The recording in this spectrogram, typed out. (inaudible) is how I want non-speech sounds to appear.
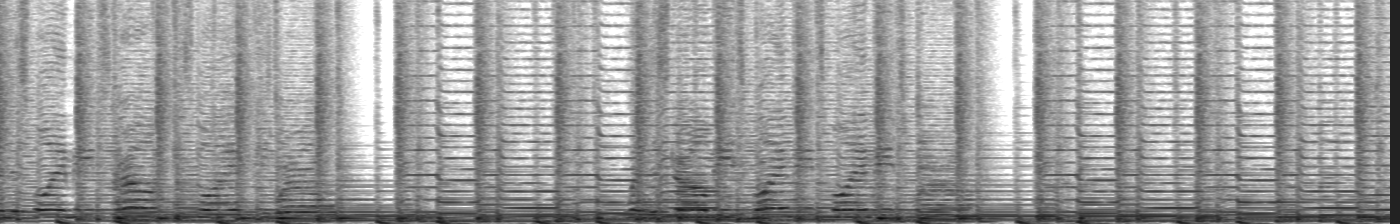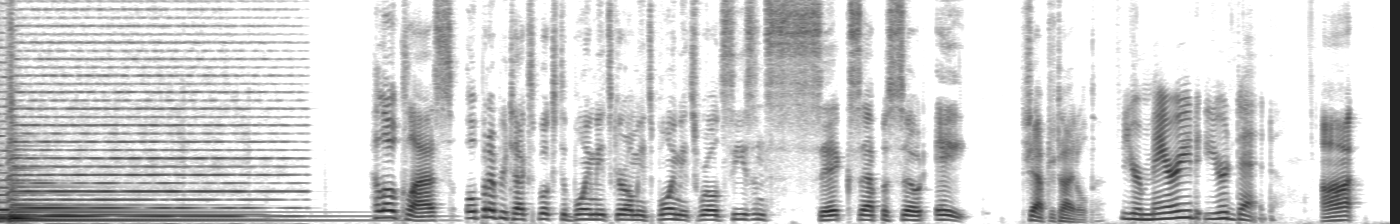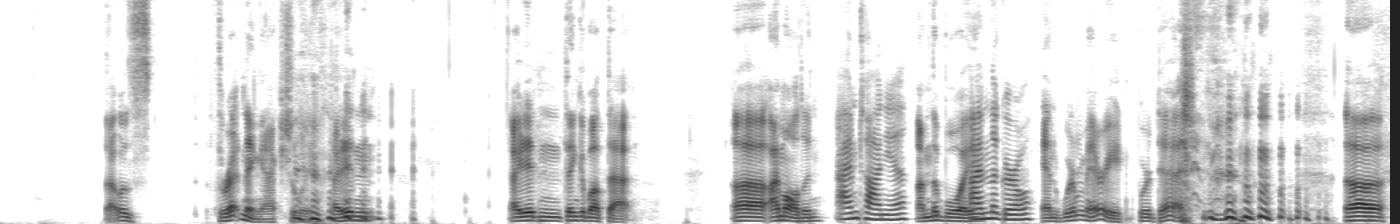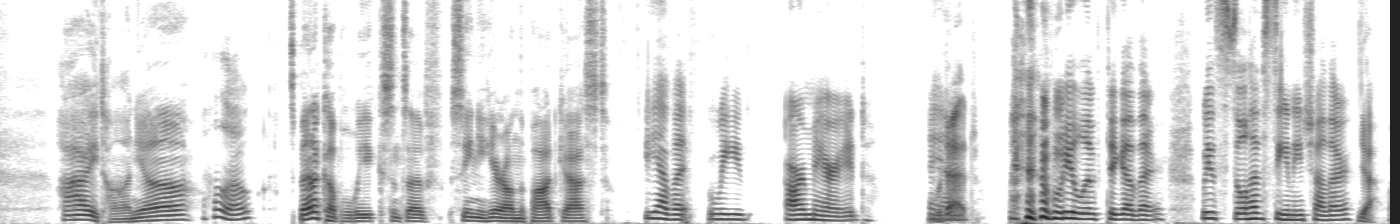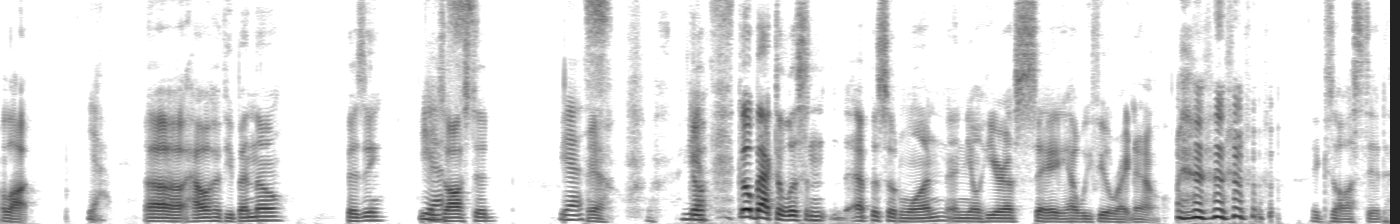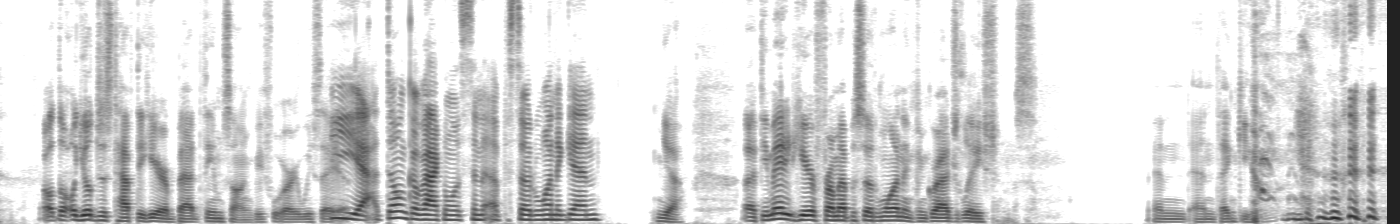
When this boy meets girl, meets boy meets world. When this girl meets boy meets boy meets world. Hello, class. Open up your textbooks to Boy Meets Girl Meets Boy Meets World, Season 6, Episode 8, chapter titled. You're married, you're dead. Uh, that was threatening, actually. (laughs) I didn't. I didn't think about that. Uh, I'm Alden. I'm Tanya. I'm the boy. I'm the girl. and we're married. We're dead. (laughs) (laughs) uh, hi, Tanya. Hello. It's been a couple weeks since I've seen you here on the podcast. Yeah, but we are married. We're dead. we live together. We still have seen each other. Yeah, a lot. Yeah. Uh, how have you been though? Busy? Yes. Exhausted? Yes. Yeah. (laughs) Yes. Go back to listen to episode one, and you'll hear us say how we feel right now. (laughs) Exhausted. Although you'll just have to hear a bad theme song before we say it. yeah. Don't go back and listen to episode one again. Yeah. Uh, if you made it here from episode one, and congratulations, and and thank you. (laughs)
